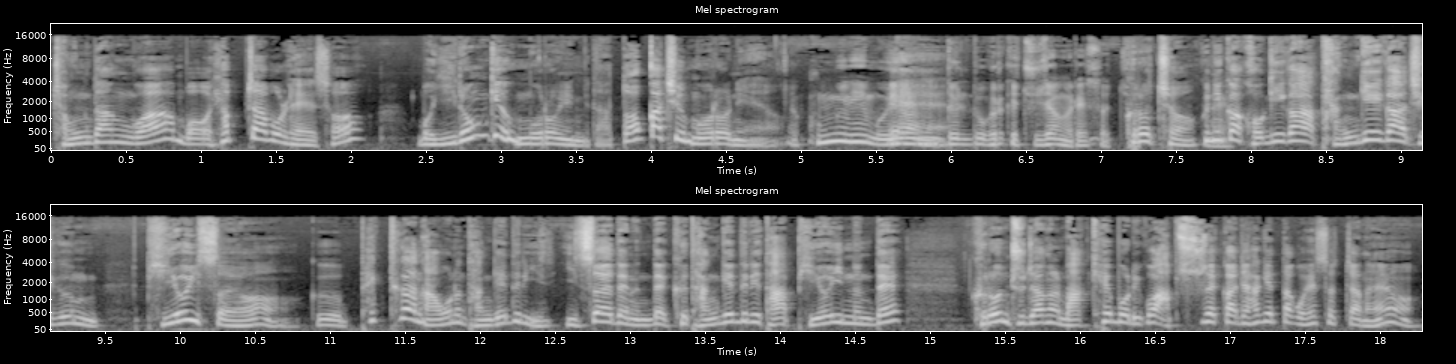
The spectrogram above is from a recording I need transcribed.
정당과 뭐 협잡을 해서 뭐 이런 게 음모론입니다. 똑같이 음모론이에요. 국민의힘 의원들도 네. 그렇게 주장을 했었죠. 그렇죠. 그러니까 네. 거기가 단계가 지금 비어 있어요. 그 팩트가 나오는 단계들이 있어야 되는데 그 단계들이 다 비어 있는데 그런 주장을 막 해버리고 압수수색까지 하겠다고 했었잖아요.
